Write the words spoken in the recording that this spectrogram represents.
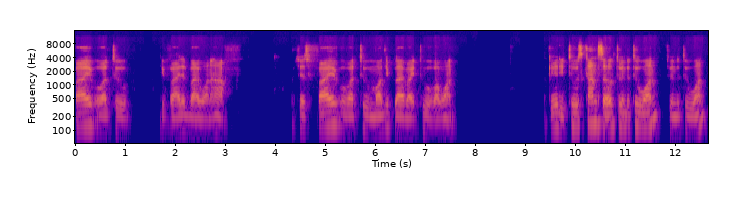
5 over 2 divided by 1 half, which is 5 over 2 multiplied by 2 over 1. Okay, the 2's cancel, 2 into 2, 1, 2 into 2, 1.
